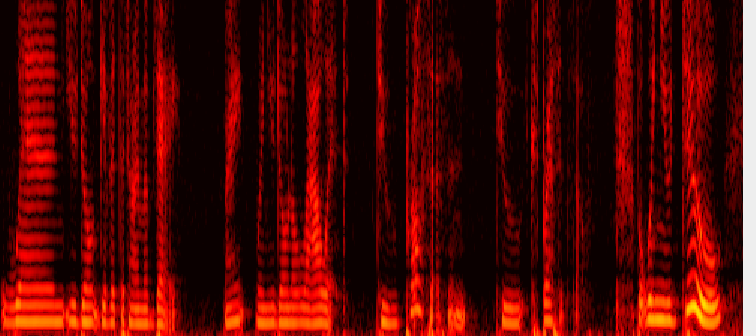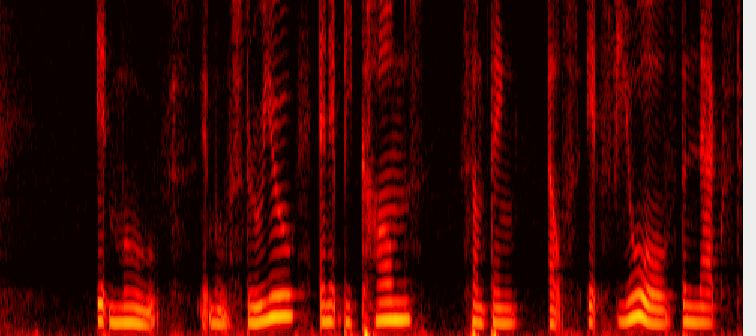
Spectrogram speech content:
when you don't give it the time of day, right? When you don't allow it to process and to express itself. But when you do, it moves. It moves through you and it becomes something else. It fuels the next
